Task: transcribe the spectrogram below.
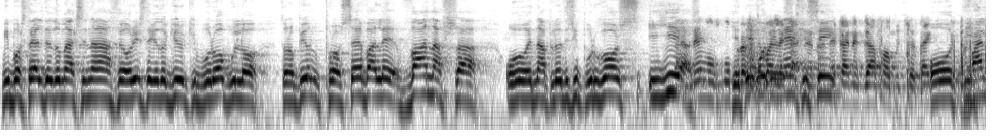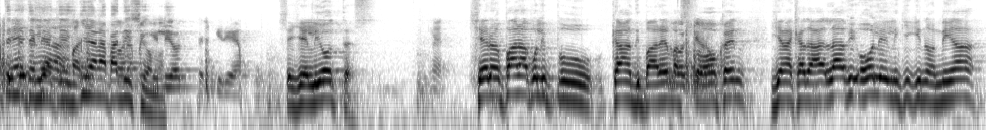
Μήπως θέλετε εδώ μεταξύ να θεωρήσετε για τον κύριο Κυπουρόπουλο, τον οποίο προσέβαλε βάναυσα ο εναπληρωτή Υπουργός Υγείας. Γιατί έχω την αίσθηση. Ότι Βάλτε μια τελεία και εκεί για να απαντήσει όμως. Σε γελιότητες. Ναι. Χαίρομαι πάρα πολύ που κάνω την παρέμβαση στο Open για να καταλάβει όλη η ελληνική κοινωνία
